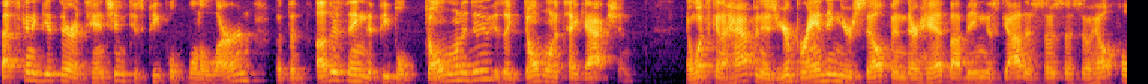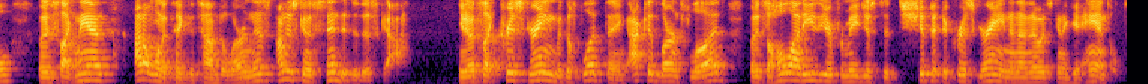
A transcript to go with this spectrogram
That's going to get their attention because people want to learn. But the other thing that people don't want to do is they don't want to take action. And what's going to happen is you're branding yourself in their head by being this guy that's so, so, so helpful. But it's like, man, I don't want to take the time to learn this. I'm just going to send it to this guy. You know, it's like Chris Green with the flood thing. I could learn flood, but it's a whole lot easier for me just to ship it to Chris Green and I know it's going to get handled.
